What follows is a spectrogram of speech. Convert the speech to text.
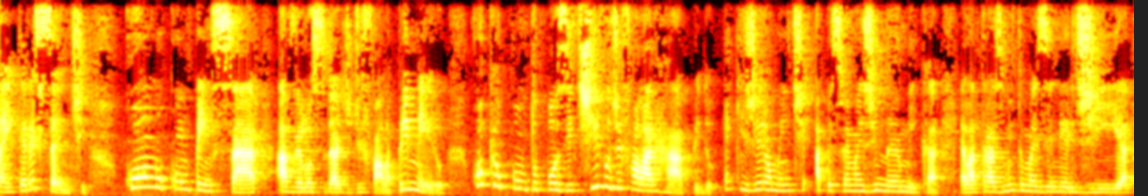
é interessante. Como compensar a velocidade de fala? Primeiro, qual que é o ponto positivo de falar rápido? É que geralmente a pessoa é mais dinâmica, ela traz muito mais energia,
